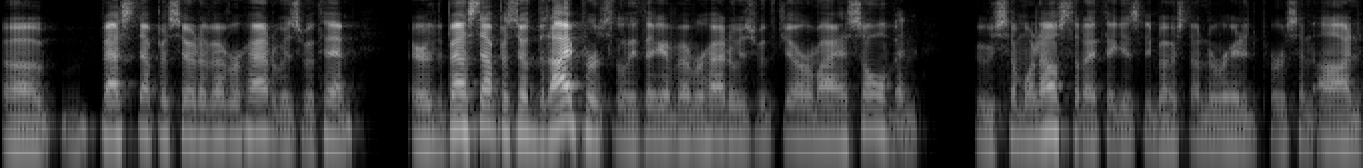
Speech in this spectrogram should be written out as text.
Uh, best episode I've ever had was with him. Or the best episode that I personally think I've ever had was with Jeremiah Sullivan, who's someone else that I think is the most underrated person on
